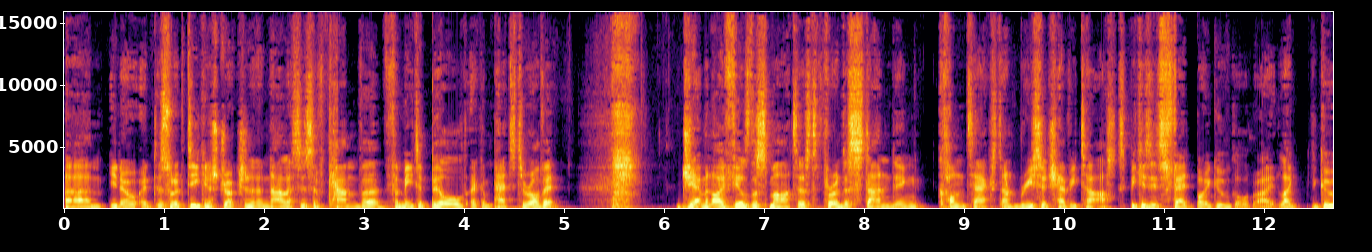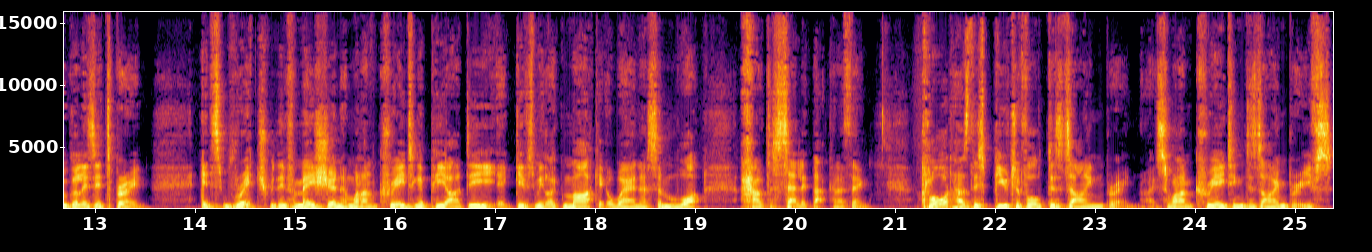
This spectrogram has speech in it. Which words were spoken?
um, you know, a, a sort of deconstruction and analysis of Canva for me to build a competitor of it. Gemini feels the smartest for understanding context and research heavy tasks because it's fed by Google, right? Like Google is its brain it's rich with information. And when I'm creating a PRD, it gives me like market awareness and what, how to sell it, that kind of thing. Claude has this beautiful design brain, right? So when I'm creating design briefs,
